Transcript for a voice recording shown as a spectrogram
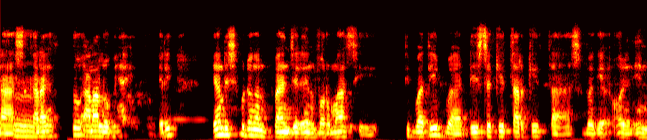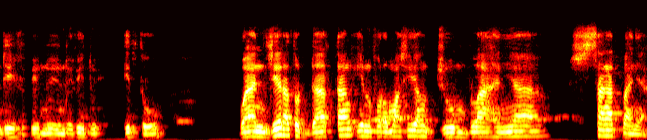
Nah, Hmm. sekarang itu analoginya itu. Jadi yang disebut dengan banjir informasi, tiba-tiba di sekitar kita sebagai individu-individu itu banjir atau datang informasi yang jumlahnya sangat banyak.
